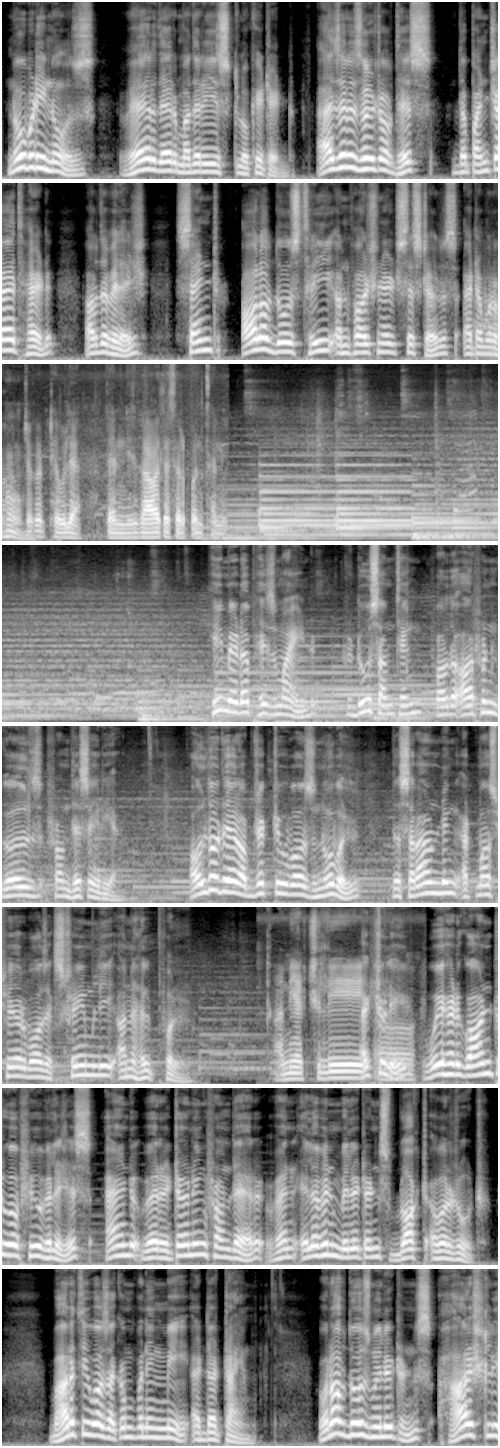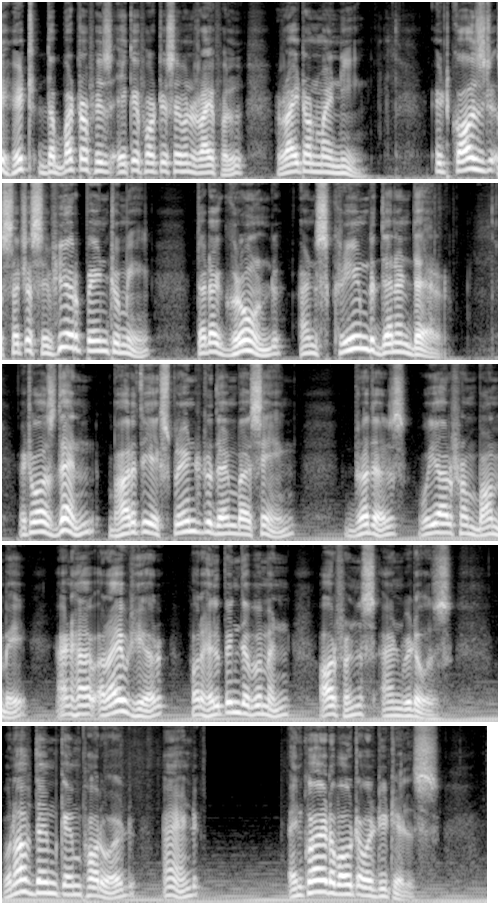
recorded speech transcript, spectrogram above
Nobody knows where their mother is located. As a result of this, the panchayat head of the village sent all of those three unfortunate sisters at our home. He made up his mind to do something for the orphan girls from this area. Although their objective was noble, the surrounding atmosphere was extremely unhelpful. I mean, actually. Actually, uh, we had gone to a few villages and were returning from there when 11 militants blocked our route. Bharati was accompanying me at that time. One of those militants harshly hit the butt of his AK 47 rifle right on my knee. It caused such a severe pain to me that I groaned and screamed then and there. It was then Bharati explained to them by saying, Brothers, we are from Bombay and have arrived here for helping the women, orphans, and widows. One of them came forward and inquired about our details.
